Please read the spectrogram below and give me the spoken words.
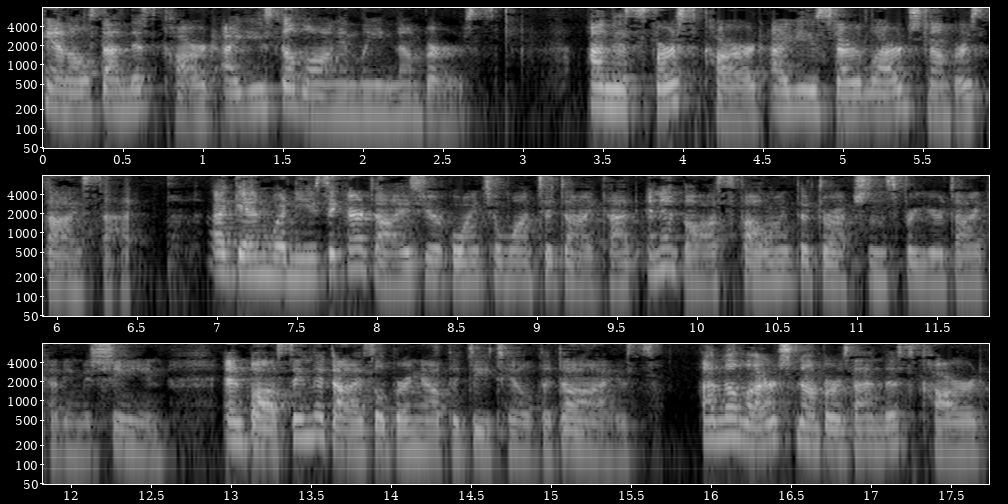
panels on this card, I use the long and lean numbers. On this first card, I used our large numbers die set. Again, when using our dies, you're going to want to die cut and emboss following the directions for your die cutting machine. Embossing the dies will bring out the detail of the dies. On the large numbers on this card,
